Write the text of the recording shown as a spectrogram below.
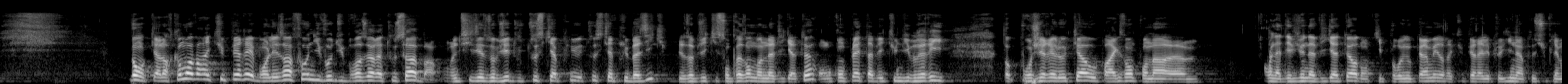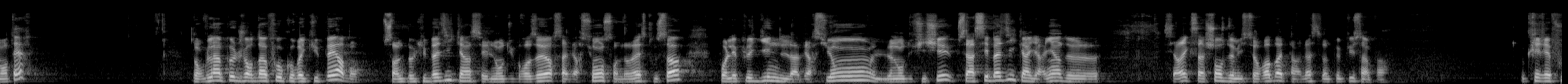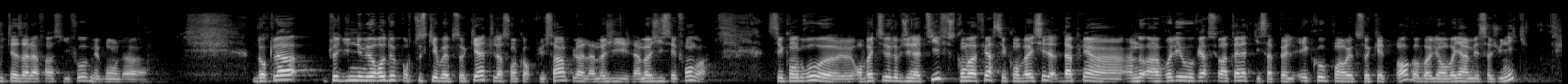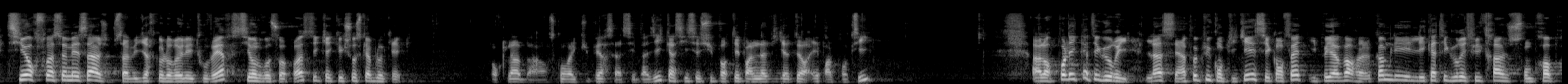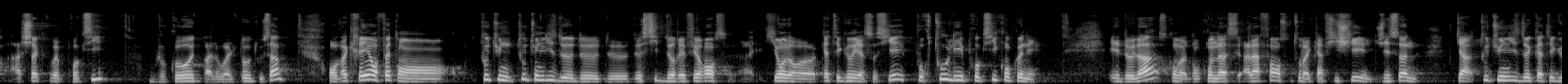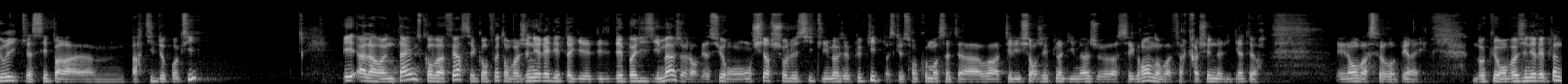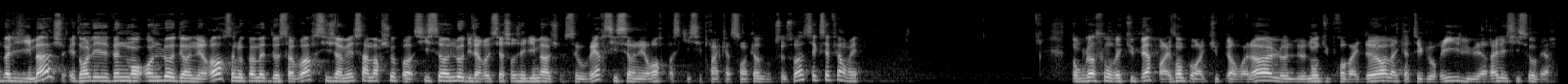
Donc, alors comment on va récupérer? Bon, les infos au niveau du browser et tout ça, ben, on utilise les objets, tout, ce qu'il y a plus, tout ce qu'il y a plus basique, les objets qui sont présents dans le navigateur. On complète avec une librairie pour gérer le cas où, par exemple, on a, euh, on a des vieux navigateurs donc qui pourraient nous permettre de récupérer les plugins un peu supplémentaires. Donc voilà un peu le genre d'infos qu'on récupère. C'est un peu plus basique, hein, c'est le nom du browser, sa version, son OS, tout ça. Pour les plugins, la version, le nom du fichier, c'est assez basique, il hein, n'y a rien de... C'est vrai que ça change de Mr. Robot, hein. là c'est un peu plus simple. Vous créerez foutaise à la fin s'il faut, mais bon là... Donc là, plugin numéro 2 pour tout ce qui est WebSocket, là c'est encore plus simple, là la magie, la magie s'effondre. C'est qu'en gros, euh, on va utiliser l'objet natif. Ce qu'on va faire, c'est qu'on va essayer d'appeler un, relais ouvert sur Internet qui s'appelle echo.websocket.org. On va lui envoyer un message unique. Si on reçoit ce message, ça veut dire que le relais est ouvert. Si on ne le reçoit pas, c'est qu'il y a quelque chose qui a bloqué. Donc là, ben, ce qu'on récupère, c'est assez basique. Ainsi, c'est supporté par le navigateur et par le proxy. Alors pour les catégories, là c'est un peu plus compliqué, c'est qu'en fait il peut y avoir, euh, comme les, catégories de filtrage sont propres à chaque web proxy, Bluecode, Palo Alto, tout ça, on va créer en fait toute, une, liste de, sites de référence qui ont leur catégorie associée pour tous les proxys qu'on connaît. Et de là, qu'on va, donc on a, à la fin, on se retrouve avec un fichier JSON qui a toute une liste de catégories classées par, euh, par type de proxy. Et à la runtime, ce qu'on va faire, c'est qu'en fait, on va générer des, balises images. Alors bien sûr, on cherche sur le site l'image la plus petite, parce que si on commence à avoir à télécharger plein d'images euh, assez grandes, on va faire cracher le navigateur. Et là, on va se faire repérer. Donc, euh, on va générer plein de balises images, et dans les événements onload et on error, ça nous permet de savoir si jamais ça marche ou pas. Si c'est onload, il a réussi à charger l'image, c'est ouvert. Si c'est en error parce qu'il s'est pris un 415 ou que ce soit, c'est que c'est fermé. Donc là, ce qu'on récupère, par exemple, on récupère voilà, le nom du provider, la catégorie, l'URL et si c'est ouvert.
